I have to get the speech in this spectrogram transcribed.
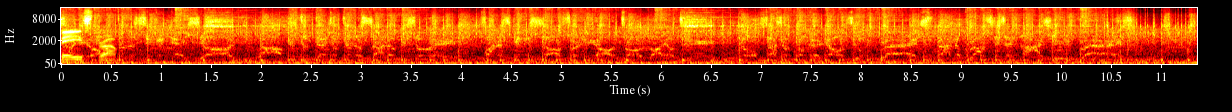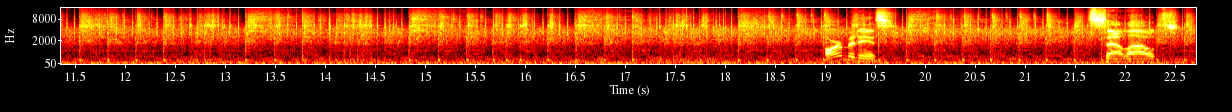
bass drum. Harmonies. Sellouts.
